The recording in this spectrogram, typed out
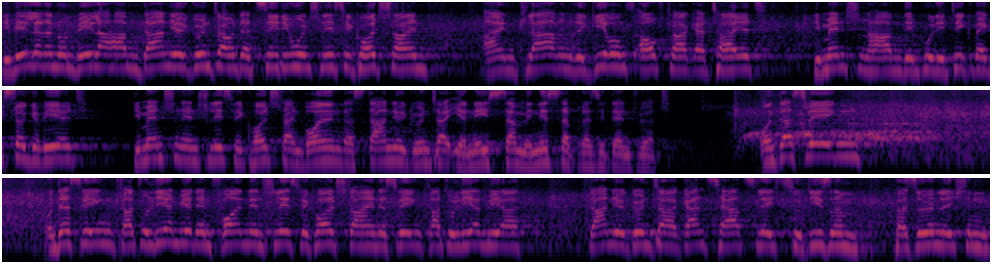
die Wählerinnen und Wähler haben Daniel Günther und der CDU in Schleswig-Holstein einen klaren Regierungsauftrag erteilt. Die Menschen haben den Politikwechsel gewählt. Die Menschen in Schleswig-Holstein wollen, dass Daniel Günther ihr nächster Ministerpräsident wird. Und deswegen, und deswegen gratulieren wir den Freunden in Schleswig-Holstein. Deswegen gratulieren wir Daniel Günther ganz herzlich zu diesem persönlichen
